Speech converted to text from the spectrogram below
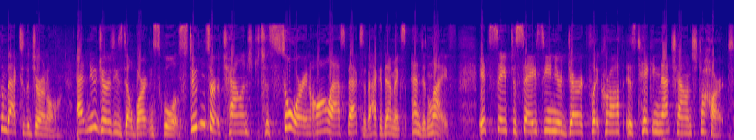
Welcome back to the Journal. At New Jersey's Delbarton School, students are challenged to soar in all aspects of academics and in life. It's safe to say senior Derrick Flitcroft is taking that challenge to heart.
